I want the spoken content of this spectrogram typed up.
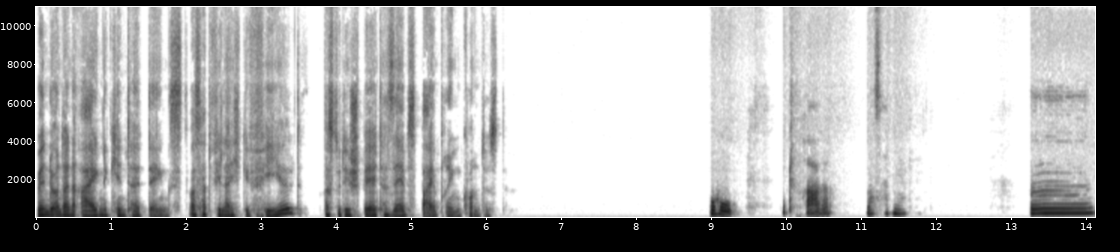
Wenn du an deine eigene Kindheit denkst, was hat vielleicht gefehlt, was du dir später selbst beibringen konntest? Oho, gute Frage. Was hat mir. Hm,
